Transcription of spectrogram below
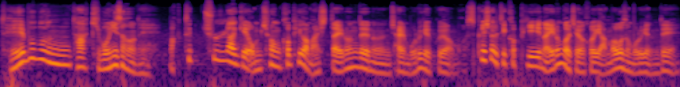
대부분 다 기본 이상은 해. 막 특출나게 엄청 커피가 맛있다 이런 데는 잘 모르겠고요. 뭐 스페셜티 커피나 이런 걸 제가 거의 안 먹어서 모르겠는데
